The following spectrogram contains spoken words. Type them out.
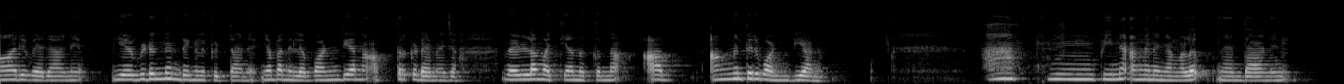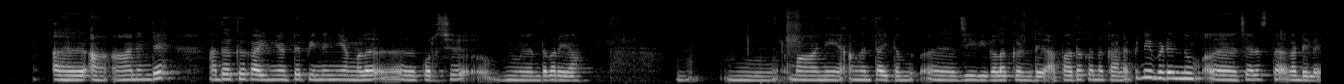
ആര് വരാൻ എവിടെ നിന്ന് എന്തെങ്കിലും കിട്ടാൻ ഞാൻ പറഞ്ഞില്ലേ വണ്ടി പറഞ്ഞാൽ അത്രയ്ക്ക് ഡാമേജാണ് വെള്ളം വറ്റിയാൽ നിൽക്കുന്ന അങ്ങനത്തെ ഒരു വണ്ടിയാണ്. പിന്നെ അങ്ങനെ ഞങ്ങൾ എന്താണ് ആനന്റെ അതൊക്കെ കഴിഞ്ഞിട്ട് പിന്നെ ഞങ്ങൾ കുറച്ച് എന്താ പറയുക മാന് അങ്ങനത്തെ ഐറ്റം ജീവികളൊക്കെ ഉണ്ട്. അപ്പോൾ അതൊക്കെ ഒന്ന് കാണാം പിന്നെ ഇവിടെ ഒന്നും ചില സ്ഥ കണ്ടില്ലേ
